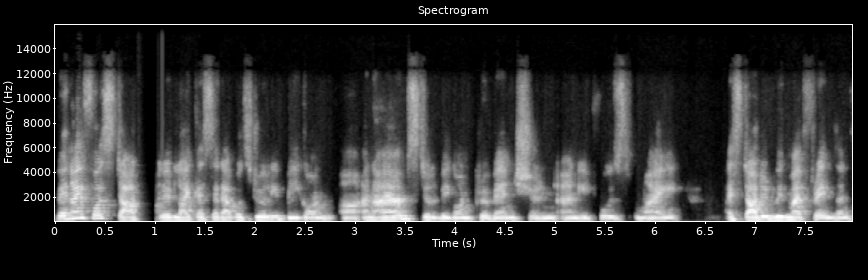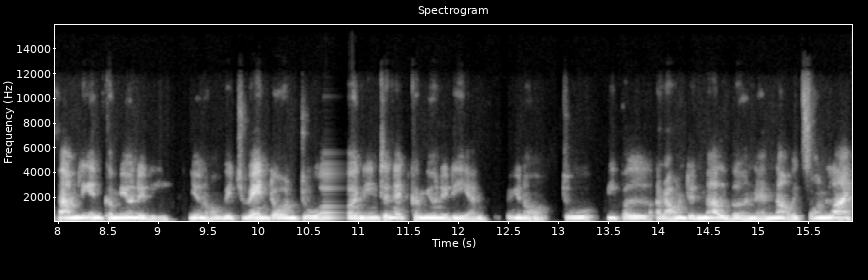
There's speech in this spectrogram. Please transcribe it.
when I first started, like I said, I was really big on, uh, and I am still big on prevention. And it was my I started with my friends and family and community, you know, which went on to an internet community and, you know, to people around in Melbourne, and now it's online.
